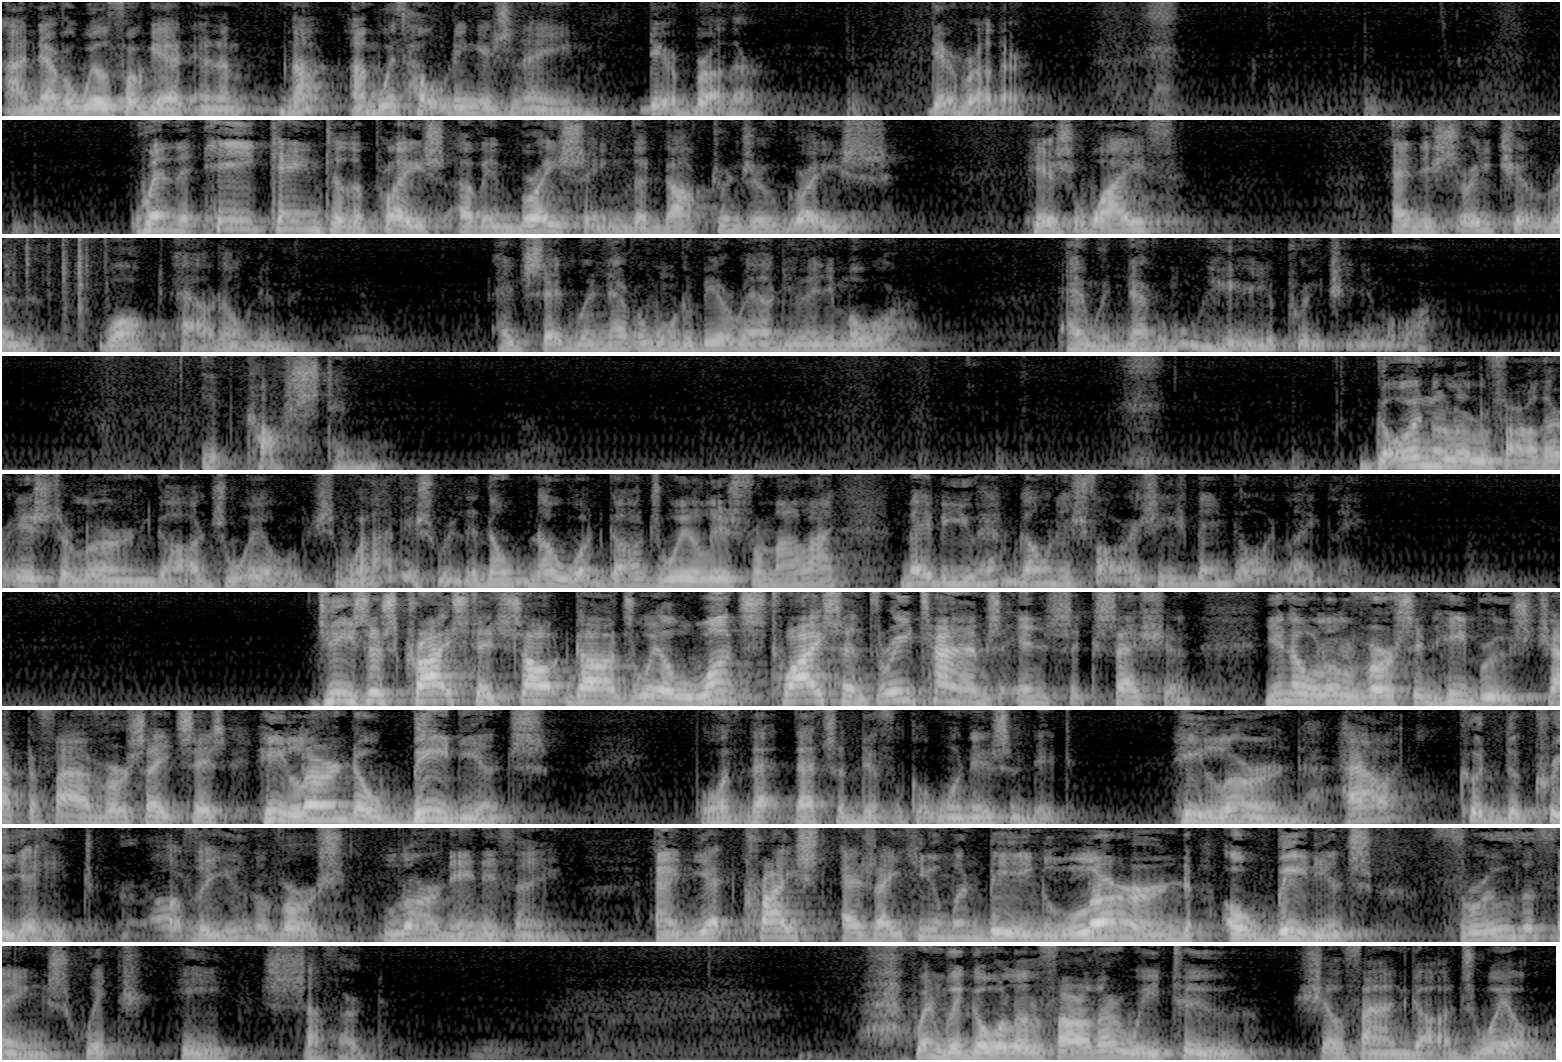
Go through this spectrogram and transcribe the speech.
I never will forget, and I'm not, I'm withholding his name, dear brother, dear brother. When he came to the place of embracing the doctrines of grace, his wife and his three children walked out on him and said, We never want to be around you anymore, and we never want to hear you preach anymore it cost him. Going a little farther is to learn God's will. You say, Well, I just really don't know what God's will is for my life. Maybe you haven't gone as far as He's been going lately. Jesus Christ had sought God's will once, twice, and three times in succession. You know, a little verse in Hebrews chapter 5, verse 8 says, He learned obedience. Boy, that, that's a difficult one, isn't it? He learned. How could the creator of the universe learn anything? And yet, Christ, as a human being, learned obedience through the things which he suffered. When we go a little farther, we too shall find God's will.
